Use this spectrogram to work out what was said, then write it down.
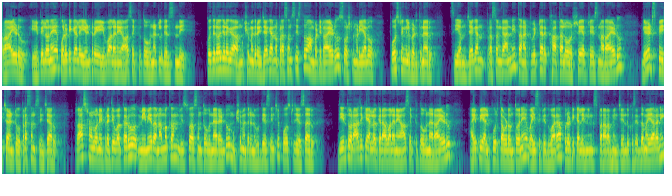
రాయుడు ఏపీలోనే పొలిటికల్ ఎంట్రీ ఇవ్వాలనే ఆసక్తితో ఉన్నట్లు తెలిసింది. కొద్ది రోజులుగా ముఖ్యమంత్రి జగన్ను ప్రశంసిస్తూ అంబటి రాయుడు సోషల్ మీడియాలో పోస్టింగ్లు పెడుతున్నారు. సీఎం జగన్ ప్రసంగాన్ని తన ట్విట్టర్ ఖాతాలో షేర్ చేసిన రాయుడు గ్రేట్ స్పీచ్ అంటూ ప్రశంసించారు. రాష్ట్రంలోని ప్రతి ఒక్కరూ మీ మీద నమ్మకం విశ్వాసంతో ఉన్నారంటూ ముఖ్యమంత్రిని ఉద్దేశించి పోస్టు చేశారు. దీంతో రాజకీయాల్లోకి రావాలనే ఆసక్తితో ఉన్న రాయుడు ఐపీఎల్ పూర్తవడంతోనే వైసీపీ ద్వారా పొలిటికల్ ఇన్నింగ్స్ ప్రారంభించేందుకు సిద్ధమయ్యారని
